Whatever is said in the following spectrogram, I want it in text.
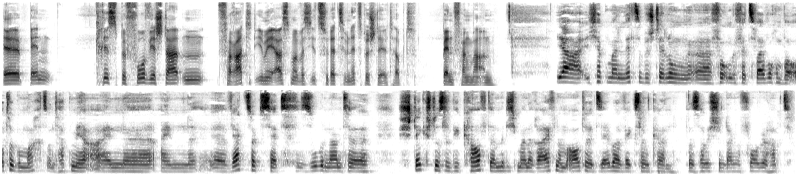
Äh, ben, Chris, bevor wir starten, verratet ihr mir erstmal, was ihr zuletzt im Netz bestellt habt. Ben, fang mal an. Ja, ich habe meine letzte Bestellung äh, vor ungefähr zwei Wochen bei Otto gemacht und habe mir ein, äh, ein äh, Werkzeugset, sogenannte Steckschlüssel gekauft, damit ich meine Reifen am Auto jetzt selber wechseln kann. Das habe ich schon lange vorgehabt.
